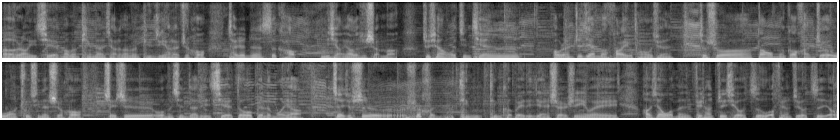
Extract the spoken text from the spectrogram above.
呃，让一切慢慢平淡下来，慢慢平静下来之后，才认真的思考你想要的是什么。就像我今天。偶然之间吧，发了一个朋友圈，就说当我们高喊着勿忘初心的时候，谁知我们现在的一切都变了模样。这也就是是很挺挺可悲的一件事，是因为好像我们非常追求自我，非常追求自由，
